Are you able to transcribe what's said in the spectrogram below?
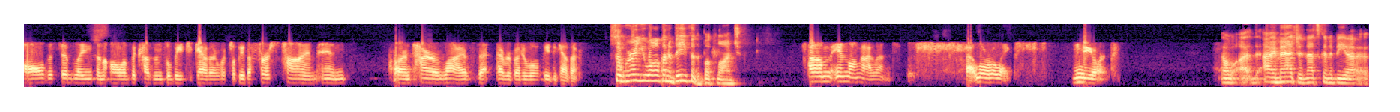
all the siblings and all of the cousins will be together, which will be the first time in our entire lives that everybody will be together. So where are you all going to be for the book launch? Um, in Long Island, at Laurel Lakes, New York. Oh, I, I imagine that's going to be a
